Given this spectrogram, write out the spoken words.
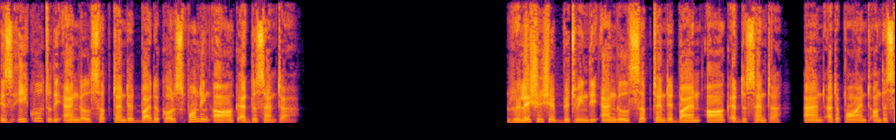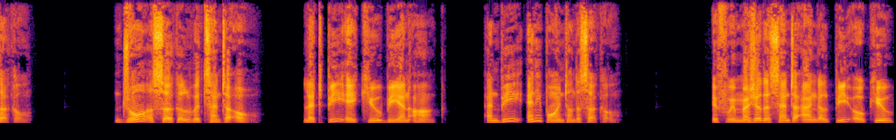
is equal to the angle subtended by the corresponding arc at the center. Relationship between the angles subtended by an arc at the center and at a point on the circle. Draw a circle with center O. Let PAQ be an arc and be any point on the circle. If we measure the center angle POQ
